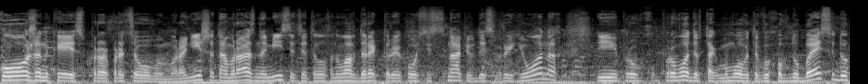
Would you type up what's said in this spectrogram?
кожен кейс пропрацьовуємо. Раніше там раз на місяць я телефонував директору якогось із СНАПів десь в регіонах і проводив, так би мовити, виховну бесіду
